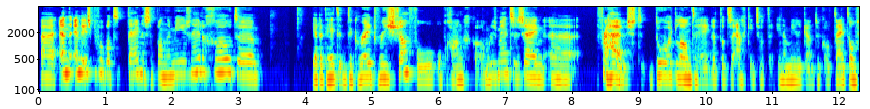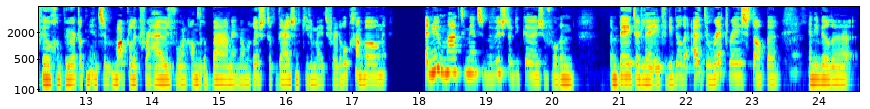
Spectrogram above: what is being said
Uh, en, en er is bijvoorbeeld tijdens de pandemie is een hele grote, ja, dat heet de Great Reshuffle op gang gekomen. Dus mensen zijn uh, verhuist door het land heen. Dat, dat is eigenlijk iets wat in Amerika natuurlijk altijd al veel gebeurt. Dat mensen makkelijk verhuizen voor een andere baan en dan rustig duizend kilometer verderop gaan wonen. En nu maakten mensen bewust ook die keuze voor een, een beter leven. Die wilden uit de red race stappen en die wilden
